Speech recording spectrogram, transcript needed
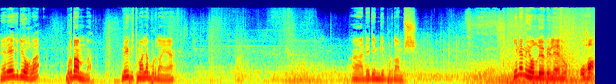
Nereye gidiyor la? Buradan mı? Büyük ihtimalle buradan ya. Ha dediğim gibi buradanmış. Yine mi yolluyor birilerini? Oha.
